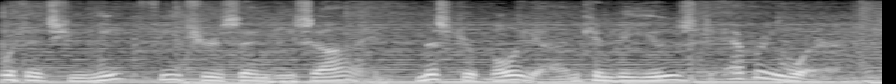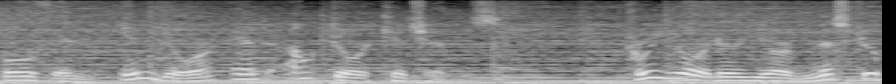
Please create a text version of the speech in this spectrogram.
With its unique features and design, Mr. Bullion can be used everywhere, both in indoor and outdoor kitchens. Pre-order your Mr.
